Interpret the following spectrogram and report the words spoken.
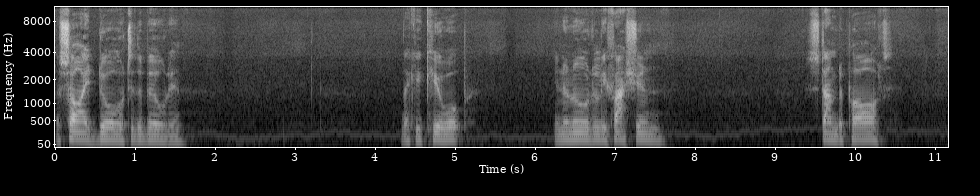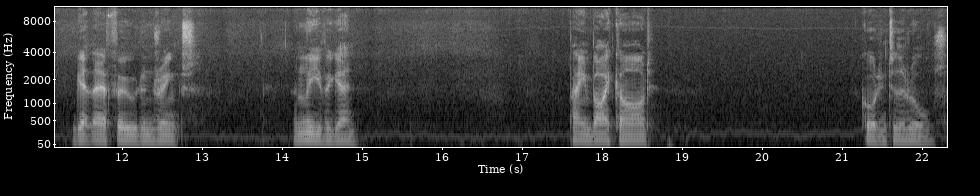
a side door to the building. They could queue up in an orderly fashion, stand apart, get their food and drinks, and leave again paying by card according to the rules.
